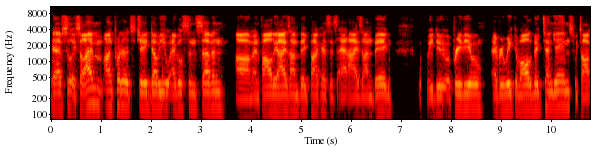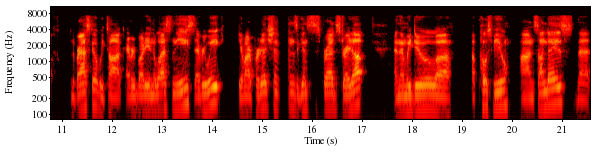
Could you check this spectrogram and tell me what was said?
Yeah, absolutely. So I'm on Twitter. It's JW Eggleston7. Um, and follow the Eyes on Big podcast. It's at Eyes on Big. We do a preview every week of all the Big Ten games. We talk Nebraska. We talk everybody in the West and the East every week. Give our predictions against the spread straight up. And then we do uh, a post view on Sundays that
